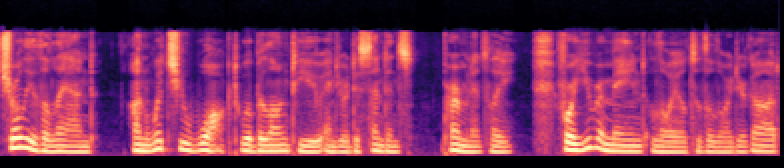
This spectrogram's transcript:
Surely the land on which you walked will belong to you and your descendants permanently. For you remained loyal to the Lord your God.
